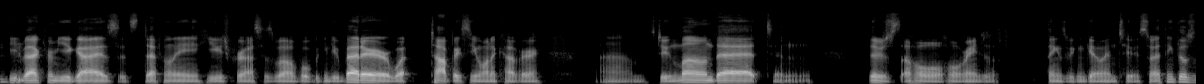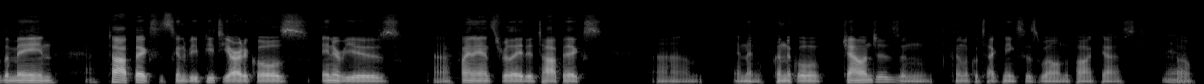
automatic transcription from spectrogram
Mhm. feedback from you guys, it's definitely huge for us as well. of What we can do better, or what topics you want to cover, um, student loan debt, and there's a whole whole range of things we can go into. So I think those are the main topics. It's going to be PT articles, interviews, uh, finance related topics, um, and then clinical challenges and clinical techniques as well on the podcast. Yeah, So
